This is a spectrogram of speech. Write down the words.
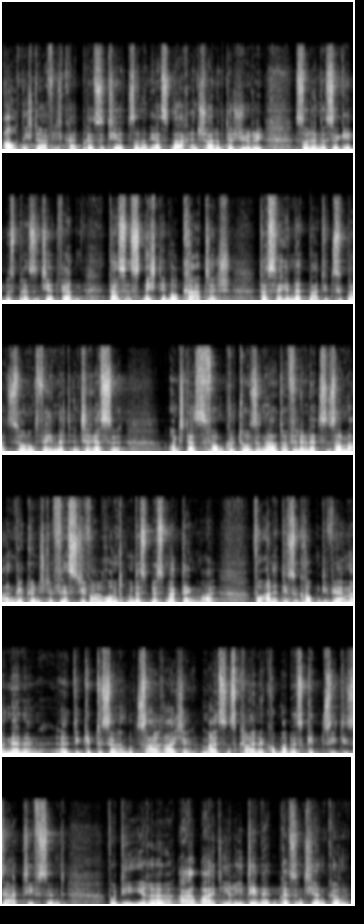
auch nicht der Öffentlichkeit präsentiert, sondern erst nach Entscheidung der Jury soll dann das Ergebnis präsentiert werden. Das ist nicht demokratisch. Das verhindert Partizipation und verhindert Interesse. Und das vom Kultursenator für den letzten Sommer angekündigte Festival rund um das Bismarck-Denkmal, wo alle diese Gruppen, die wir immer nennen, äh, die gibt es ja in Hamburg zahlreiche, meistens kleine Gruppen, aber es gibt sie, die sehr aktiv sind, wo die ihre Arbeit, ihre Ideen hätten präsentieren können,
